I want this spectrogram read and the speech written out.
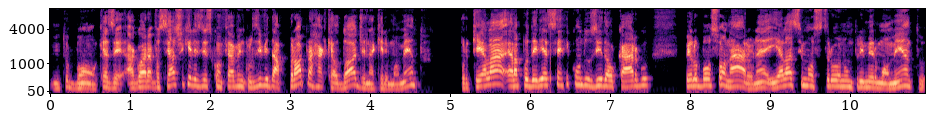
Muito bom. Quer dizer, agora você acha que eles desconfiavam inclusive da própria Raquel Dodge naquele momento? Porque ela, ela poderia ser reconduzida ao cargo pelo Bolsonaro, né? E ela se mostrou num primeiro momento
